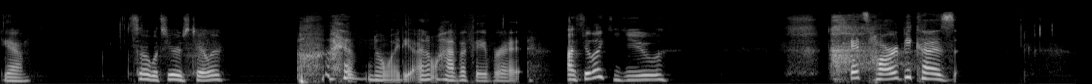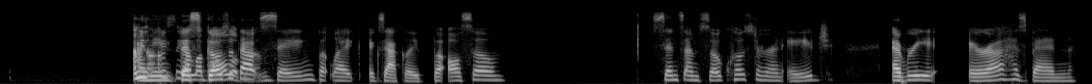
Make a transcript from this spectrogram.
yeah. So what's yours, Taylor? I have no idea. I don't have a favorite. I feel like you It's hard because I mean, I mean, obviously, I this goes without saying, but like exactly. But also, since I'm so close to her in age, every era has been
